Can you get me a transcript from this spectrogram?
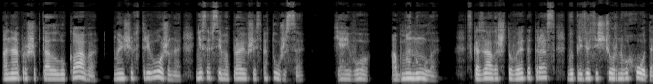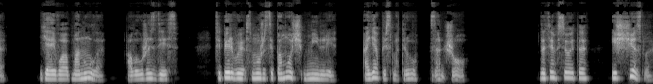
Она прошептала лукаво, но еще встревоженно, не совсем оправившись от ужаса. «Я его обманула. Сказала, что в этот раз вы придете с черного хода. Я его обманула, а вы уже здесь. Теперь вы сможете помочь Милли, а я присмотрю за Джо. Затем все это исчезло.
